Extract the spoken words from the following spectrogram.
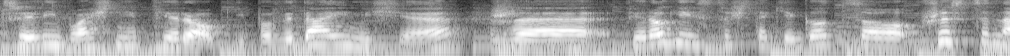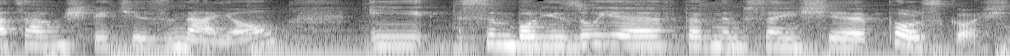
czyli właśnie pierogi, bo wydaje mi się, że pierogi jest coś takiego, co wszyscy na całym świecie znają i symbolizuje w pewnym sensie polskość.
